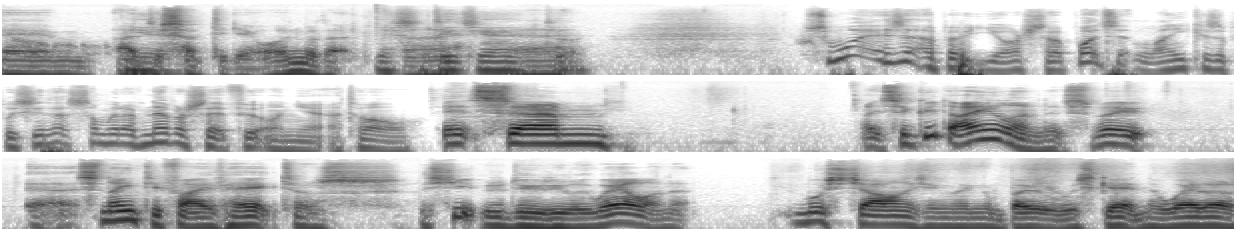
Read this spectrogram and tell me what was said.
um, I Yeah. just had to get on with it. Yes, Aye, indeed, yeah. yeah. So, what is it about yourself? What's it like as a place? That's somewhere I've never set foot on yet at all. It's um, it's a good island. It's about uh, it's ninety five hectares. The sheep would do really well on it. Most challenging thing about it was getting the weather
